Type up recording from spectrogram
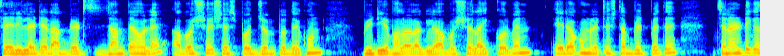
সেই রিলেটেড আপডেটস জানতে হলে অবশ্যই শেষ পর্যন্ত দেখুন। ভিডিও ভালো লাগলে অবশ্যই লাইক করবেন। এরকম লেটেস্ট আপডেট পেতে চ্যানেলটিকে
